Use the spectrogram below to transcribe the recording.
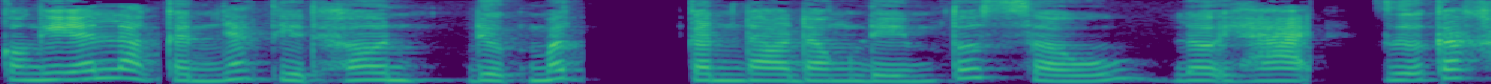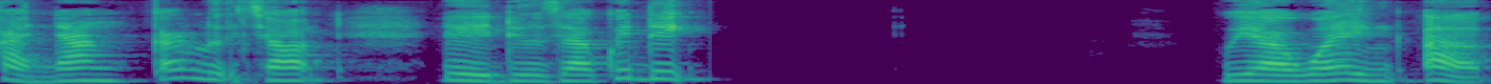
có nghĩa là cân nhắc thiệt hơn, được mất, cân đo đong đếm tốt xấu, lợi hại giữa các khả năng, các lựa chọn để đưa ra quyết định We are weighing up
